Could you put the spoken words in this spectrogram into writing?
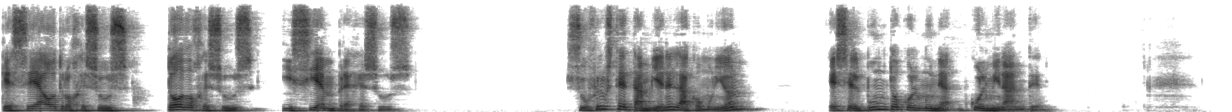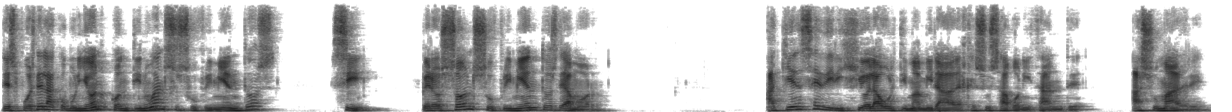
Que sea otro Jesús, todo Jesús y siempre Jesús. ¿Sufre usted también en la comunión? Es el punto culminante. Después de la comunión, ¿continúan sus sufrimientos? Sí, pero son sufrimientos de amor. ¿A quién se dirigió la última mirada de Jesús agonizante? A su madre.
